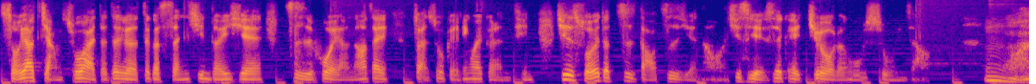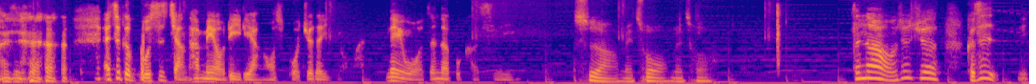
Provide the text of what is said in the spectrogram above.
所要讲出来的这个这个神性的一些智慧啊，然后再转述给另外一个人听。其实所谓的自导自演哦，其实也是可以救人无数，你知道？嗯，哎、欸，这个不是讲他没有力量，我我觉得有啊，内我真的不可思议。是啊，没错，没错。真的、啊，我就觉得，可是你，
